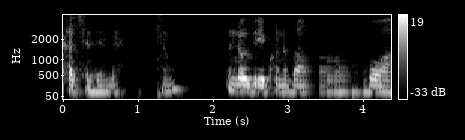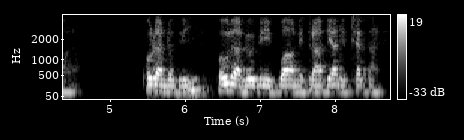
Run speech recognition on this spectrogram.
ခတ်ဆင်စင်ပဲနော်အနုဒ္ဓရိခုနှစ်ပါးပေါ်လာဗုဒ္ဓနုဒ္ဓရိဗုဒ္ဓနုဒ္ဓရိပွားနေတရားတရားတွေထက်တာတယ်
